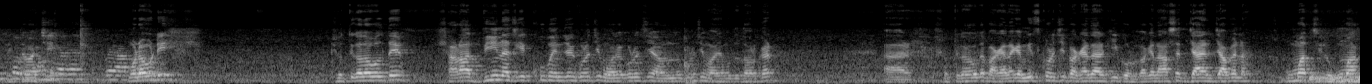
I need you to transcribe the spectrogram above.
দেখতে পাচ্ছি। মোটামুটি সত্যি কথা বলতে সারা দিন আজকে খুব এনজয় করেছি মজা করেছি আনন্দ করেছি মাঝে মধ্যে দরকার। আর সত্যি কথা বলতে পাকাদাকে মিস করেছি পাকাদা আর কি করব? পাকাদা আসে যা যাবে না। ঘুমাচ্ছিল ঘুমাক।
